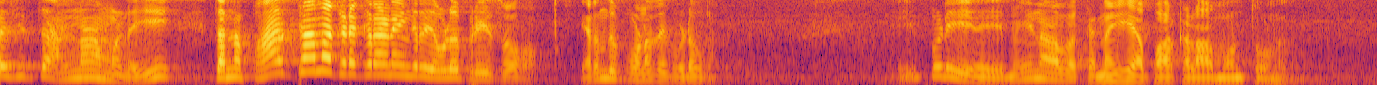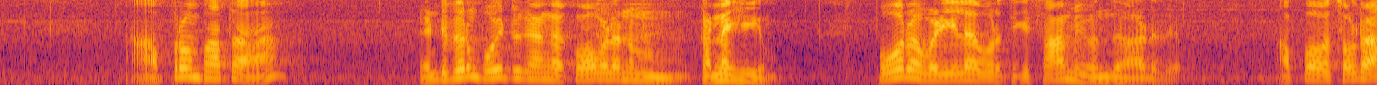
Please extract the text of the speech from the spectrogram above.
ரசித்த அண்ணாமலை தன்னை பார்க்காம கிடக்கிறானேங்கிறது எவ்வளோ பெரிய சோகம். இறந்து போனதை விடவும். இப்படி மீனாவை கண்ணகியாக பார்க்கலாமோன்னு தோணுது. அப்புறம் பார்த்தா ரெண்டு பேரும் போயிட்டுருக்காங்க கோவலனும் கண்ணகியும். போகிற வழியில் ஒருத்திக்கு சாமி வந்து ஆடுது. அப்போது சொல்கிறா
